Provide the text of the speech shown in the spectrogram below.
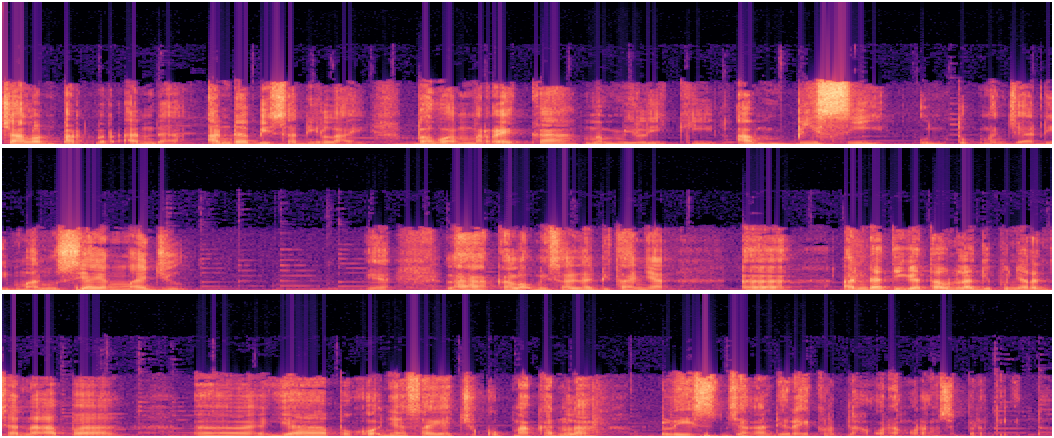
calon partner Anda, Anda bisa nilai bahwa mereka memiliki ambisi untuk menjadi manusia yang maju. Ya, lah kalau misalnya ditanya, e, Anda tiga tahun lagi punya rencana apa? E, ya pokoknya saya cukup makanlah, please jangan direkrut lah orang-orang seperti itu.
